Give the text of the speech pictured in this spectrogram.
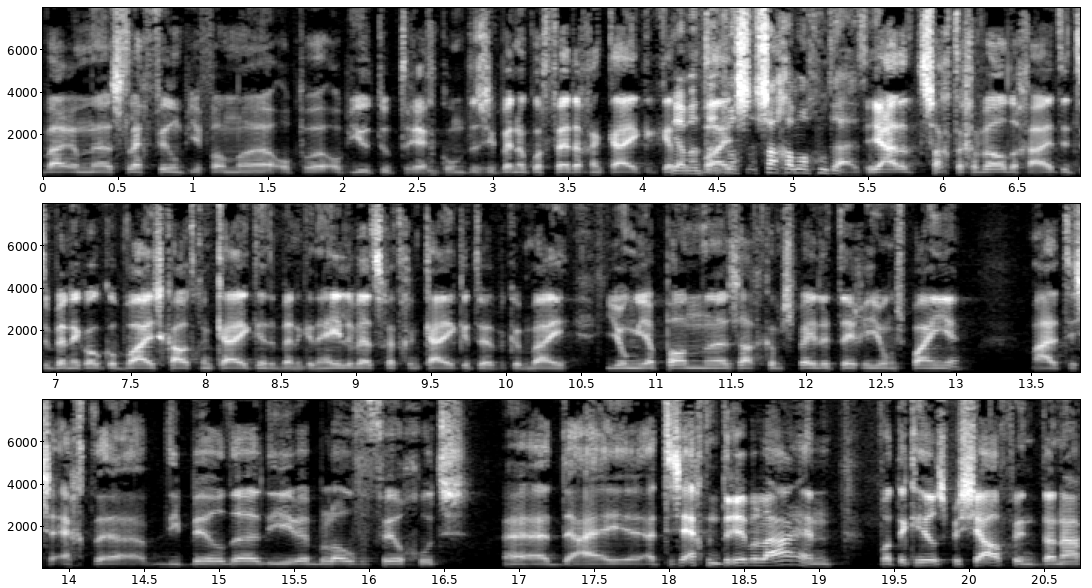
waar een slecht filmpje van op, op YouTube terechtkomt. Dus ik ben ook wat verder gaan kijken. Ik heb Ja, want dat was, zag allemaal goed uit. Ja, dat zag er geweldig uit. En toen ben ik ook op Wisecout gaan kijken. Toen ben ik een hele wedstrijd gaan kijken. Toen heb ik hem bij Jong Japan, zag ik hem spelen tegen Jong Spanje. Maar het is echt, eh, die beelden die beloven veel goeds. Eh, hij, eh, het is echt een dribbelaar. En wat ik heel speciaal vind, daarna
